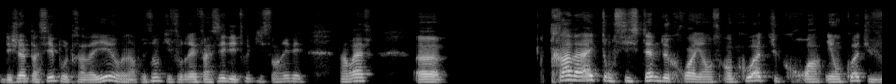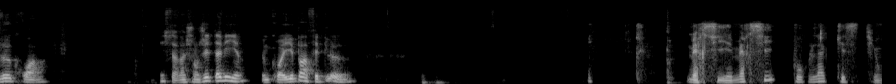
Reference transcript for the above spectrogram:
déjà le passé pour le travailler, on a l'impression qu'il faudrait effacer des trucs qui sont arrivés. Enfin bref, euh, travaille ton système de croyance, en quoi tu crois et en quoi tu veux croire? Et ça va changer ta vie. Hein. Ne me croyez pas, faites-le. Merci et merci pour la question.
